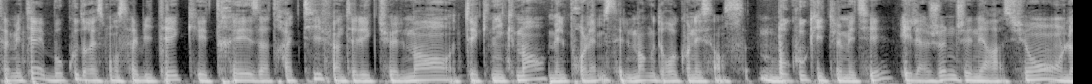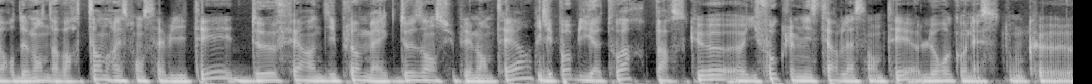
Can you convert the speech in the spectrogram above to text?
C'est un métier avec beaucoup de responsabilités qui est très attractif intellectuellement, techniquement, mais le problème c'est le manque de reconnaissance. Beaucoup quittent le métier et la jeune génération, on leur demande d'avoir tant de responsabilités, de faire un diplôme avec deux ans supplémentaires. Il n'est pas obligatoire parce que euh, il faut que le ministère de la Santé le reconnaisse. Donc euh,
